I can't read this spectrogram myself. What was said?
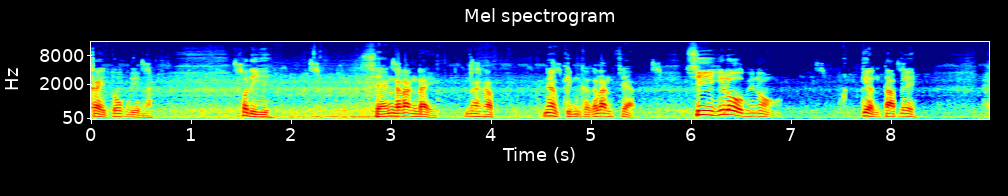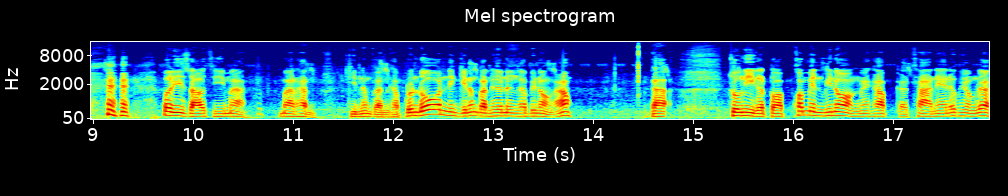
ใกล้ตกดินละ พอดี แสงกำลังได้นะครับ แนวกินกับกำลังแสบสี่กิโลพี่น้อง เกลี่ยงตับเลย พอดีสาวสีมา มาทันกินน้ำกันครับโดนๆยังกินน้ำกันเทือนึงครับพี่น้อง เอ้ากะช่วงนี้ก็ตอบคอมเมนต์พี่น้องนะครับกะชาแน่เด้อพี่น้องเด้อ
